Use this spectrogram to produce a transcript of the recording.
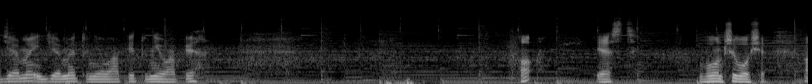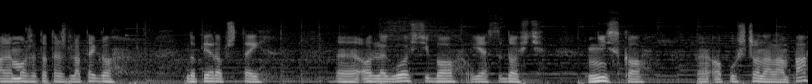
idziemy, idziemy, tu nie łapie, tu nie łapie. O, jest. Włączyło się, ale może to też dlatego dopiero przy tej e, odległości, bo jest dość nisko opuszczona lampa,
